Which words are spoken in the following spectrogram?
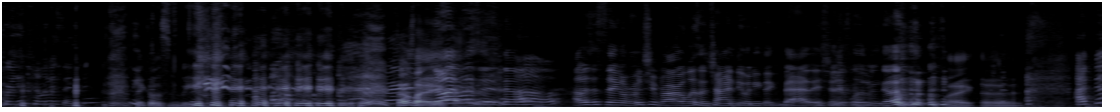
Were you gonna let me sentence? I think it was me. that was like, no, I wasn't. No, Oh. I was just saying Orochimaru wasn't trying to do anything bad. They should have let him go. like, uh, I feel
